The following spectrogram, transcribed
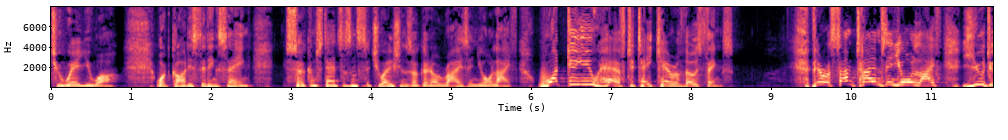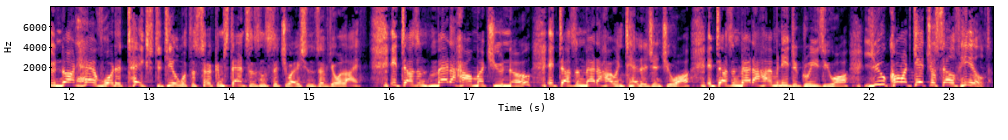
to where you are. What God is sitting saying, circumstances and situations are going to arise in your life. What do you have to take care of those things? There are some times in your life you do not have what it takes to deal with the circumstances and situations of your life. It doesn't matter how much you know. It doesn't matter how intelligent you are. It doesn't matter how many degrees you are. You can't get yourself healed.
